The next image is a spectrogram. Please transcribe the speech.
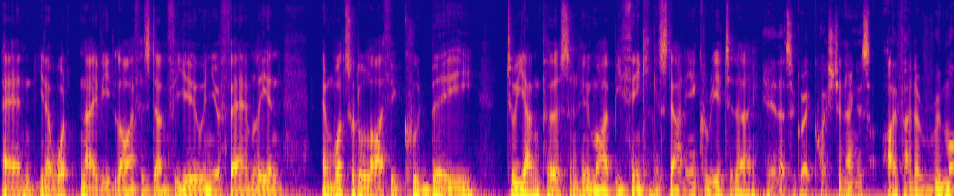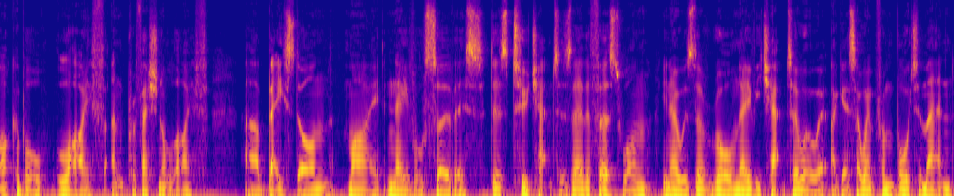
and you know what Navy life has done for you and your family, and and what sort of life it could be to a young person who might be thinking of starting a career today? Yeah, that's a great question, Angus. I've had a remarkable life and professional life. Uh, based on my naval service. There's two chapters there. The first one, you know, was the Royal Navy chapter where I guess I went from boy to man.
